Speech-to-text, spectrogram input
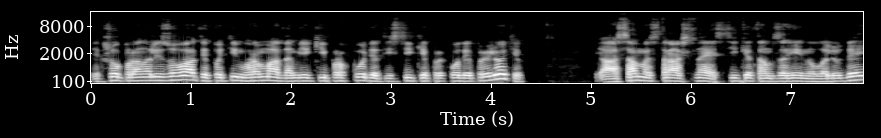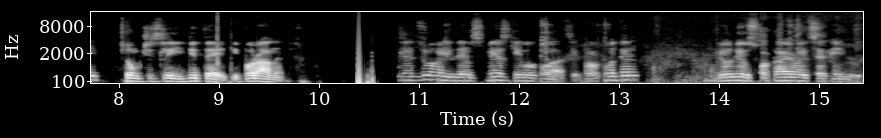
Якщо проаналізувати по тим громадам, які проходять і стільки приходить прильотів, а саме страшне, стільки там загинуло людей, в тому числі і дітей, і поранених. Для цього йде всплеск евакуації. Проходить, люди успокаюються, не йдуть.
